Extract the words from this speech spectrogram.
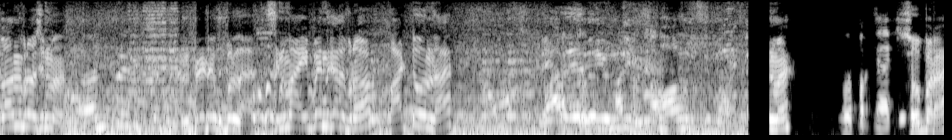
ఎలా ఉంది బ్రో సినిమా. అన్ప్రెడిక్టబుల్? సినిమా అయిపోయింది కదా బ్రో? పార్ట్ టూ ఉందా? సినిమా? సూపరా?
